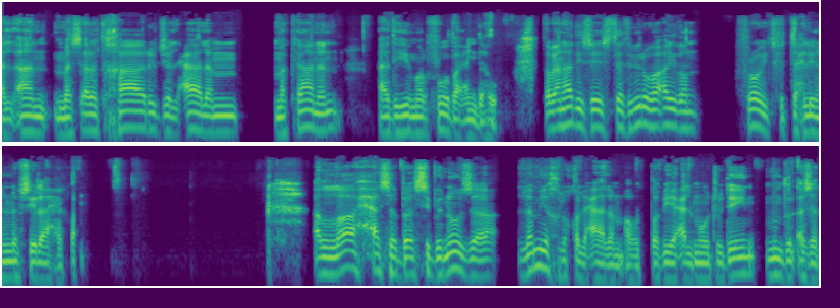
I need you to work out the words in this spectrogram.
الآن مسألة خارج العالم مكانا هذه مرفوضة عنده. طبعا هذه سيستثمرها أيضا فرويد في التحليل النفسي لاحقا. الله حسب سيبنوزا لم يخلق العالم أو الطبيعة الموجودين منذ الأزل.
